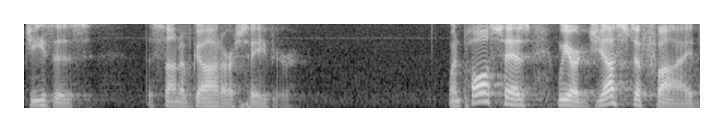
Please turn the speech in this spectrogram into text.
Jesus, the Son of God, our Savior. When Paul says we are justified,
